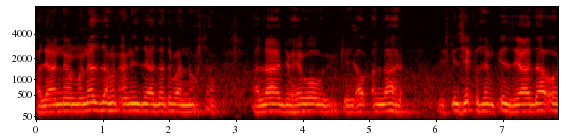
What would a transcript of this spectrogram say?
فلانا منظم ان زیادت و نقصان اللہ جو ہے وہ اللہ کسی قسم کی زیادہ اور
